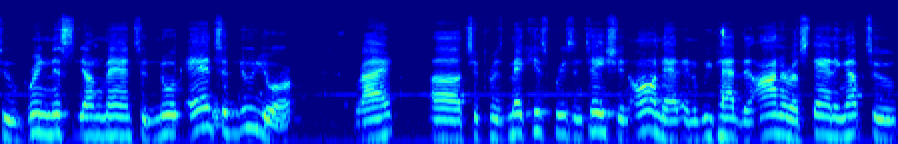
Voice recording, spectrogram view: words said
to bring this young man to Newark and to New York, right? Uh, to make his presentation on that. And we've had the honor of standing up to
